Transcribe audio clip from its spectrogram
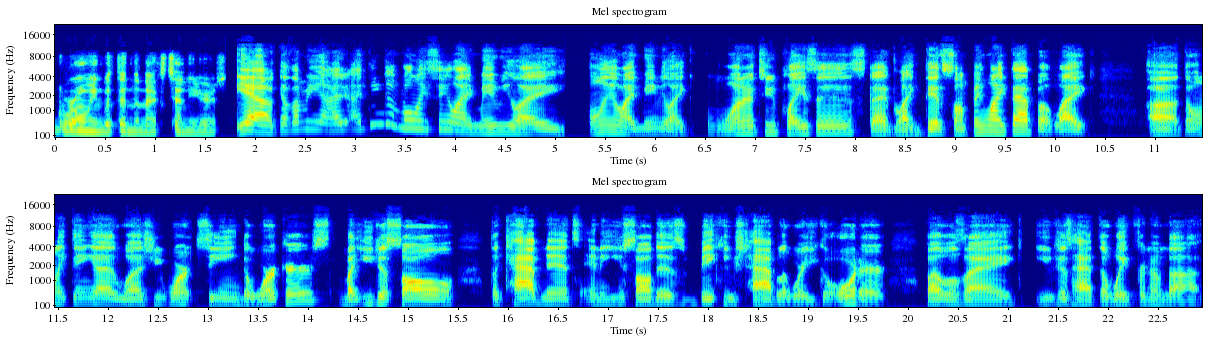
growing within the next 10 years. Yeah, because I mean, I, I think I've only seen like maybe like only like maybe like one or two places that like did something like that, but like uh the only thing was you weren't seeing the workers, but you just saw the cabinets and you saw this big huge tablet where you could order, but it was like you just had to wait for them to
